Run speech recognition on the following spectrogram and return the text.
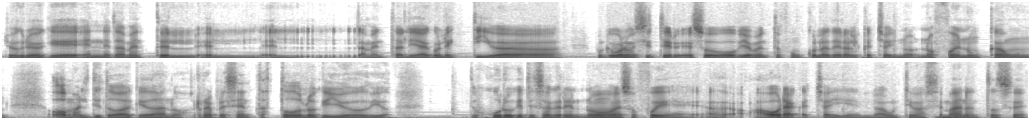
Yo creo que es netamente la mentalidad colectiva. Porque vuelvo a insistir, eso obviamente fue un colateral, ¿cachai? No, no fue nunca un, oh, maldito Aquedano, representas todo lo que yo odio. Te juro que te sacaré. No, eso fue ahora, ¿cachai? En la última semana. Entonces,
